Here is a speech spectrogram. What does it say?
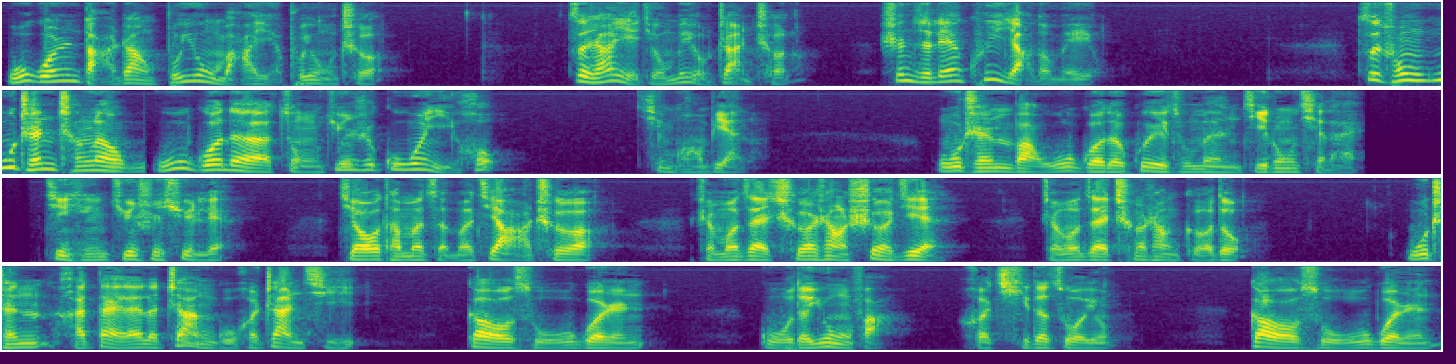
吴国人打仗不用马也不用车，自然也就没有战车了，甚至连盔甲都没有。自从吴臣成了吴国的总军事顾问以后，情况变了。吴臣把吴国的贵族们集中起来，进行军事训练，教他们怎么驾车，怎么在车上射箭，怎么在车上格斗。吴臣还带来了战鼓和战旗，告诉吴国人鼓的用法和旗的作用，告诉吴国人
